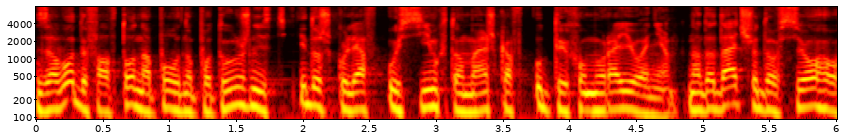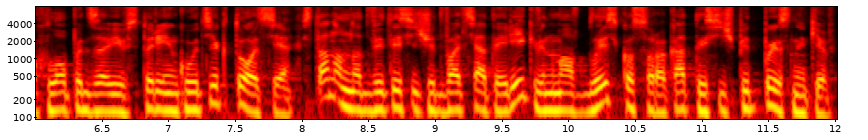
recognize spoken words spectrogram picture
заводив авто на повну потужність і дошкуляв усім, хто мешкав у тихому районі. На додачу до всього, хлопець завів сторінку у Тіктоці. Станом на 2020 рік він мав близько 40 тисяч підписників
